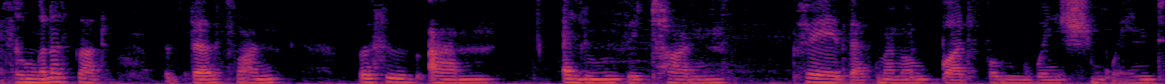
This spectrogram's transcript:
so i'm gonna start with this one. This is um a louis vuitton pair that my mom got for me when she went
